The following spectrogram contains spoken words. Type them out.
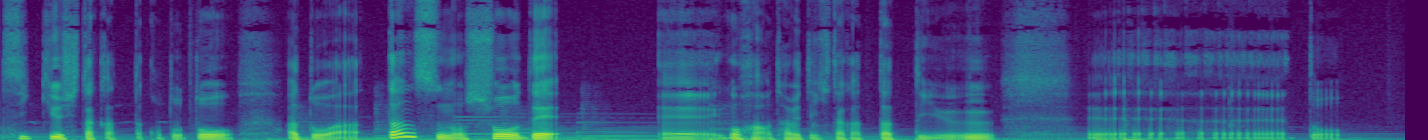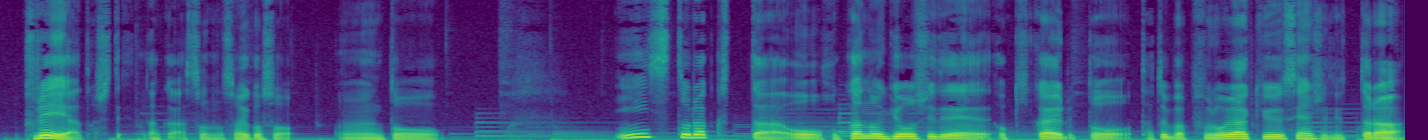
追求したかったこととあとはダンスのショーで、えー、ご飯を食べていきたかったっていう、えー、っとプレイヤーとしてなんかそのそれこそうんとインストラクターを他の業種で置き換えると例えばプロ野球選手で言ったら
